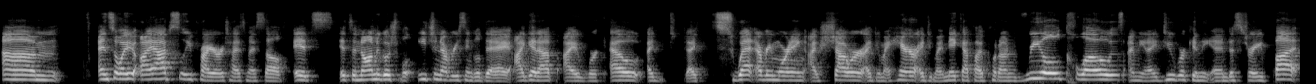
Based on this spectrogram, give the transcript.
Um, and so I, I absolutely prioritize myself. It's it's a non-negotiable each and every single day. I get up i work out I, I sweat every morning i shower i do my hair i do my makeup i put on real clothes. I mean i do work in the industry but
